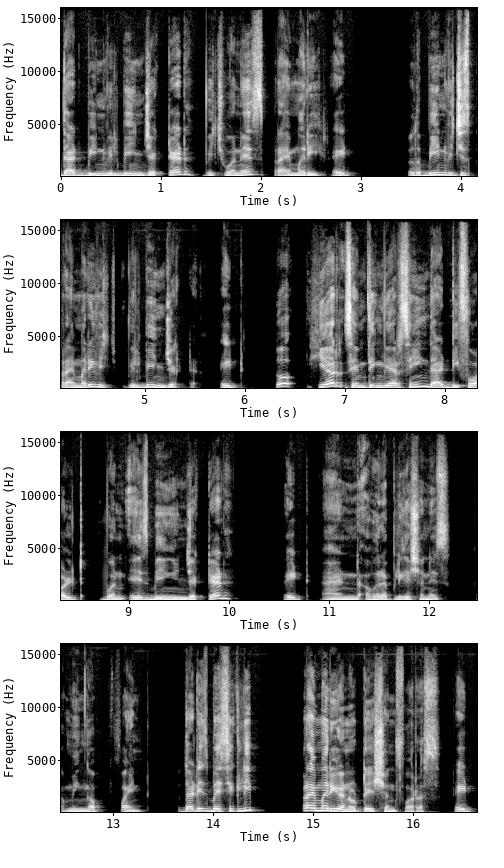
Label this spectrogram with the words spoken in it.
that bean will be injected. Which one is primary, right? So the bean which is primary which will be injected, right? So here same thing we are seeing that default one is being injected, right? And our application is coming up fine. So that is basically primary annotation for us, right?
